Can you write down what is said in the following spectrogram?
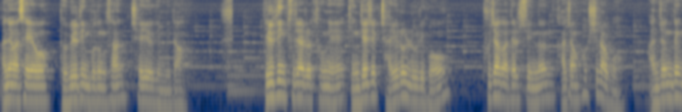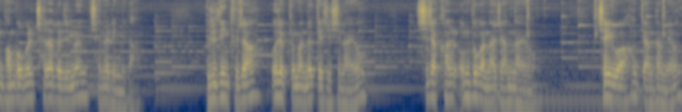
안녕하세요. 더빌딩 부동산 최혁입니다. 빌딩 투자를 통해 경제적 자유를 누리고 부자가 될 수 있는 가장 확실하고 안정된 방법을 찾아드리는 채널입니다. 빌딩 투자 어렵게만 느껴지시나요? 시작할 엄두가 나지 않나요? 저희와 함께 한다면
